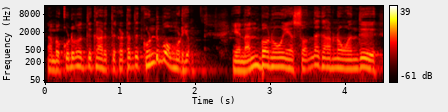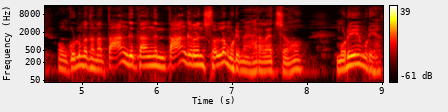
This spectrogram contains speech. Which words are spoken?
நம்ம குடும்பத்துக்கு அடுத்த கட்டத்துக்கு கொண்டு போக முடியும். என் நண்பனோ என் சொந்தக்காரனோ வந்து உன் குடும்பத்தை நான் தாங்கு தாங்குன்னு தாங்குறேன்னு சொல்ல முடியுமா? யாராலாச்சும்? முடியவே முடியாது.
